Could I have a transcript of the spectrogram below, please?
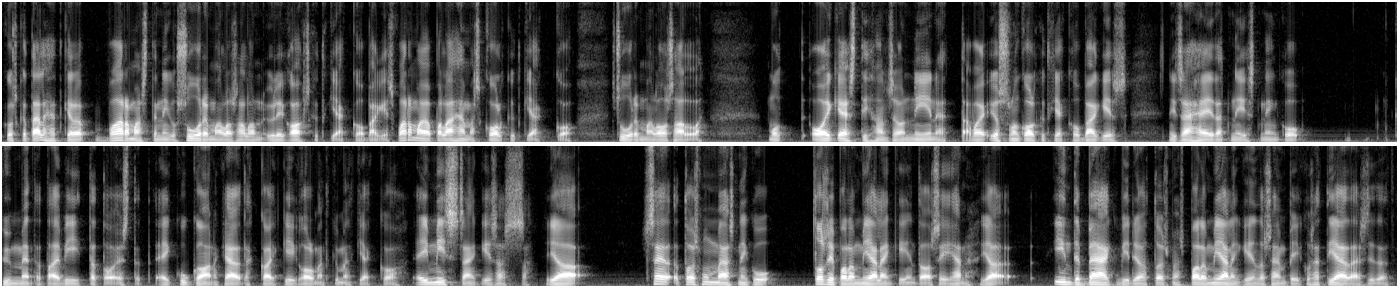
Koska tällä hetkellä varmasti niinku suurimmalla osalla on yli 20 kiekkoa bagis, varmaan jopa lähemmäs 30 kiekkoa suurimmalla osalla – mutta oikeastihan se on niin, että vai, jos sulla on 30 kiekkoa bagis, niin sä heität niistä niinku 10 tai 15, että ei kukaan käytä kaikki 30 kiekkoa, ei missään kisassa. Ja se toisi mun mielestä niinku tosi paljon mielenkiintoa siihen, ja in the bag-videot toisi myös paljon mielenkiintoisempia, kun sä tietäisit, että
